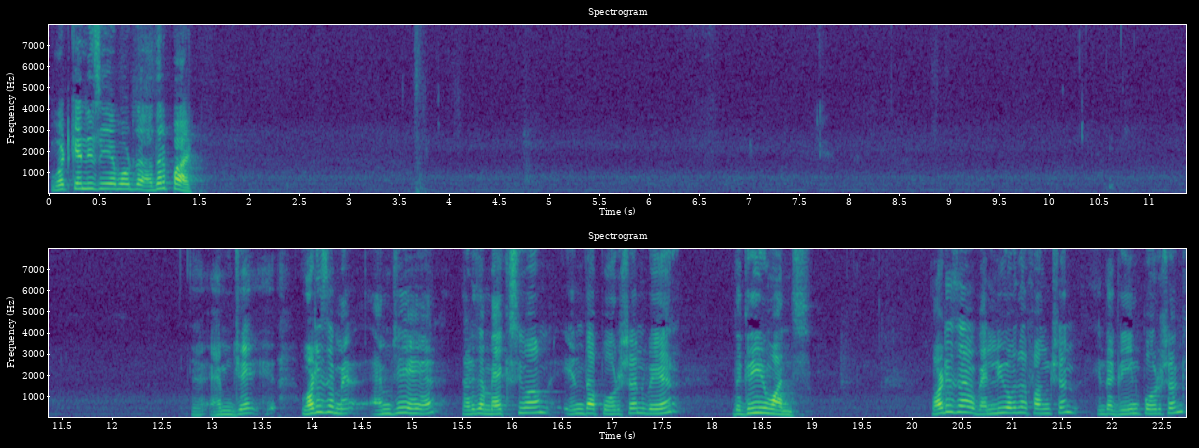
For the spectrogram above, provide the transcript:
what can you say about the other part mj. What is the mj here? That is the maximum in the portion where the green ones. What is the value of the function in the green portions?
